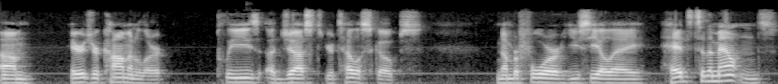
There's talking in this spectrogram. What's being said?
Um, Here's your common alert. Please adjust your telescopes. Number four, UCLA heads to the mountains.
